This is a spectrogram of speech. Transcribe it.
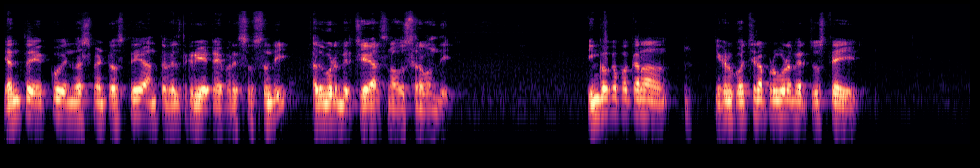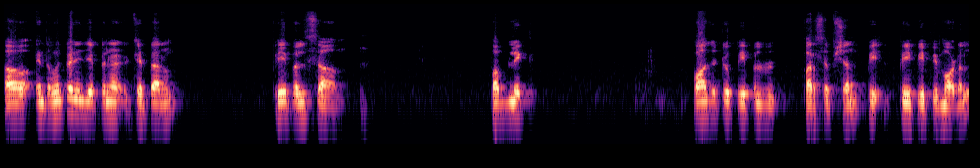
ఎంత ఎక్కువ ఇన్వెస్ట్మెంట్ వస్తే అంత వెల్త్ క్రియేట్ అయ్యే పరిస్థితి వస్తుంది. అది కూడా మీరు చేయాల్సిన అవసరం ఉంది. ఇంకొక పక్కన ఇక్కడికి వచ్చినప్పుడు కూడా మీరు చూస్తే ఇంత మునిపే నేను చెప్పిన చెప్పాను peoples public positive people perception PPP model.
